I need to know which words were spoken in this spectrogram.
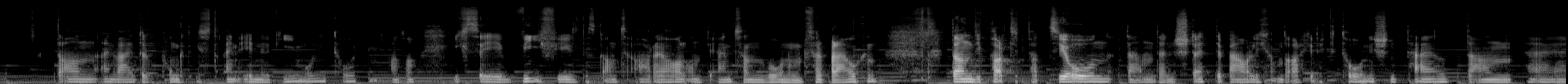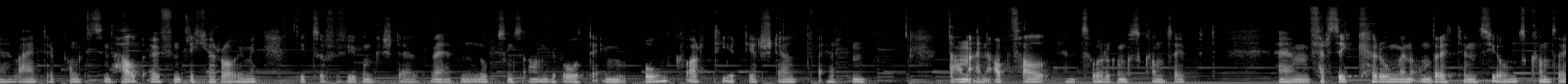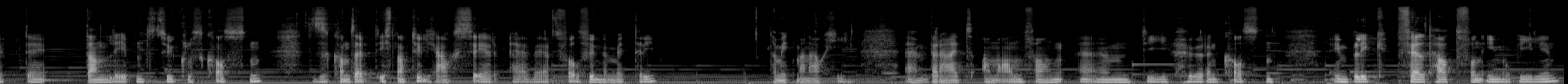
Dann ein weiterer Punkt ist ein Energiemonitoring. Also ich sehe, wie viel das ganze Areal und die einzelnen Wohnungen verbrauchen. Dann die Partizipation, dann den städtebaulichen und architektonischen Teil. Dann äh, weitere Punkte sind halböffentliche Räume, die zur Verfügung gestellt werden, Nutzungsangebote im Wohnquartier, die erstellt werden. Dann ein Abfallentsorgungskonzept ähm, Versickerungen und Retentionskonzepte, dann Lebenszykluskosten. Dieses Konzept ist natürlich auch sehr äh, wertvoll für den Betrieb, damit man auch hier ähm, bereits am Anfang ähm, die höheren Kosten im Blickfeld hat von Immobilien.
